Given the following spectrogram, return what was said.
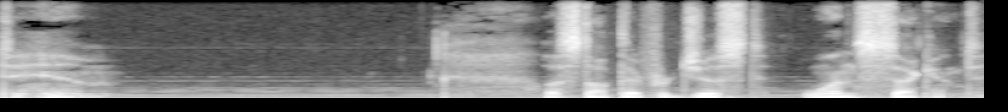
to him. Let's stop there for just one second.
